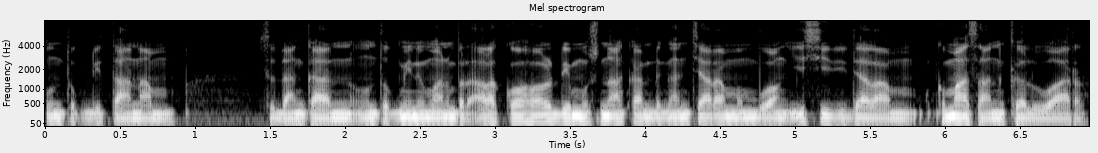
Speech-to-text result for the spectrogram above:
untuk ditanam. Sedangkan untuk minuman beralkohol dimusnahkan dengan cara membuang isi di dalam kemasan keluar.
